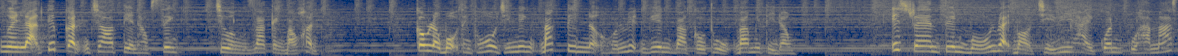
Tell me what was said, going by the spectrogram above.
Người lạ tiếp cận cho tiền học sinh, trường ra cảnh báo khẩn. Câu lạc bộ Thành phố Hồ Chí Minh bác tin nợ huấn luyện viên và cầu thủ 30 tỷ đồng. Israel tuyên bố loại bỏ chỉ huy hải quân của Hamas.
